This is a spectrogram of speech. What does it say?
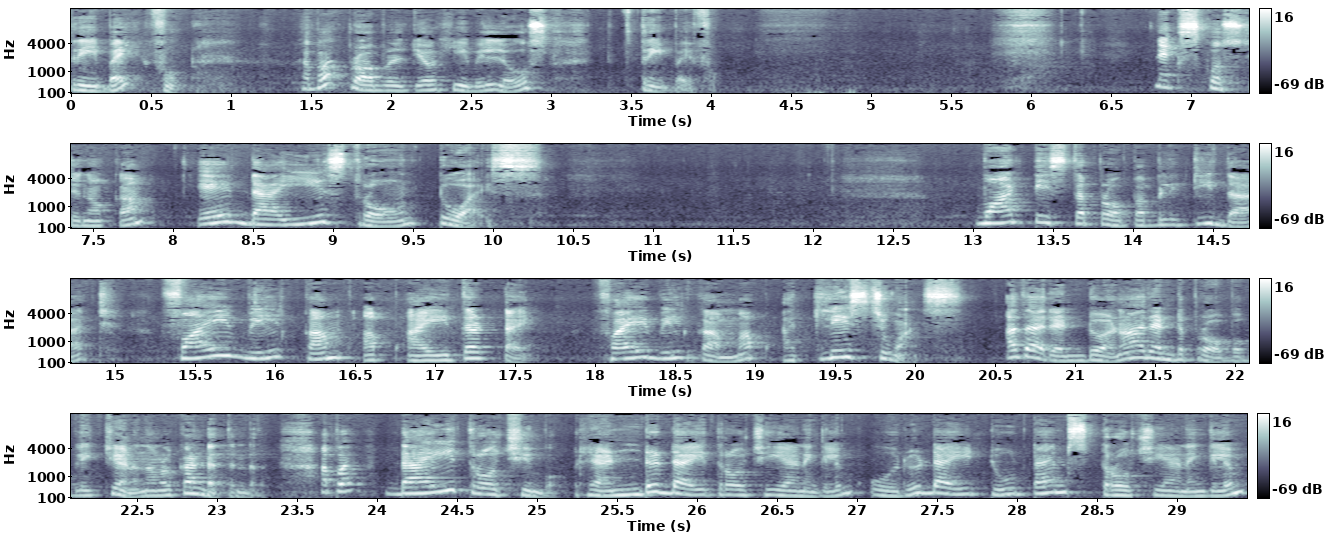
ത്രീ ബൈ ഫോർ അപ്പോൾ probability of he will lose three by four next question നോക്കാം. A die is thrown twice what is the probability that five will come up either time five will come up at least once അത് ആ രണ്ടുമാണ്. ആ രണ്ട് പ്രോബബിലിറ്റിയാണ് നമ്മൾ കണ്ടെത്തേണ്ടത്. അപ്പൊ ഡൈ ത്രോ ചെയ്യുമ്പോൾ രണ്ട് ഡൈ ത്രോ ചെയ്യുകയാണെങ്കിലും ഒരു ഡൈ ടു ടൈംസ് ത്രോ ചെയ്യുകയാണെങ്കിലും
